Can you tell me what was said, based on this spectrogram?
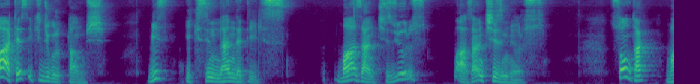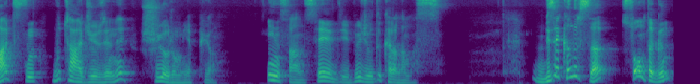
Barthes ikinci gruptanmış. Biz ikisinden de değiliz. Bazen çiziyoruz, bazen çizmiyoruz. Sontag, Barthes'in bu tercih üzerine şu yorumu yapıyor. İnsan sevdiği vücudu karalamaz. Bize kalırsa Sontag'ın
